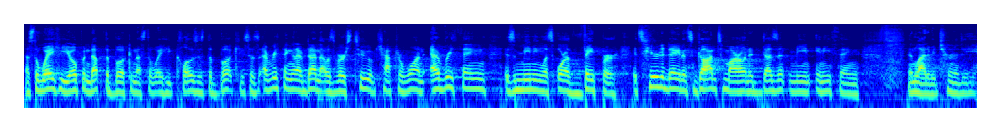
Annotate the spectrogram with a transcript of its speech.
That's the way he opened up the book, and that's the way he closes the book. He says, Everything that I've done, that was verse 2 of chapter 1, everything is meaningless or a vapor. It's here today and it's gone tomorrow, and it doesn't mean anything in light of eternity.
